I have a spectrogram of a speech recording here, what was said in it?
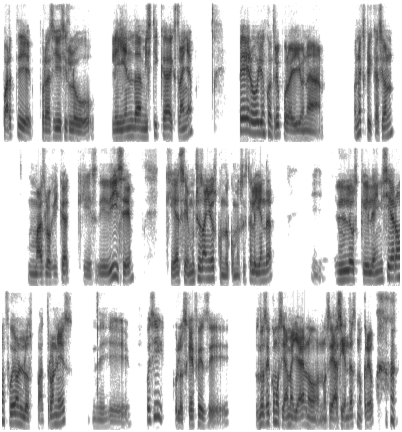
parte, por así decirlo, leyenda mística extraña, pero yo encontré por ahí una, una explicación más lógica que se dice que hace muchos años, cuando comenzó esta leyenda, los que la iniciaron fueron los patrones de, pues sí, con los jefes de, pues no sé cómo se llama ya, no, no sé, haciendas, no creo,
